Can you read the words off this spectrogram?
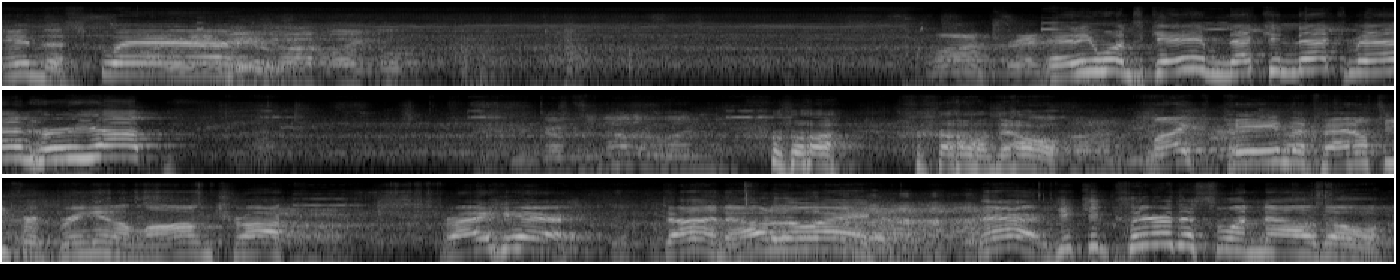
In the square. Good job, Michael. Come on, Trent. Anyone's game, neck and neck, man. Hurry up. Here comes another one. oh no. Mike paying the penalty for bringing a long truck. Right here. Done. Out of the way. There. He can clear this one now, though.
